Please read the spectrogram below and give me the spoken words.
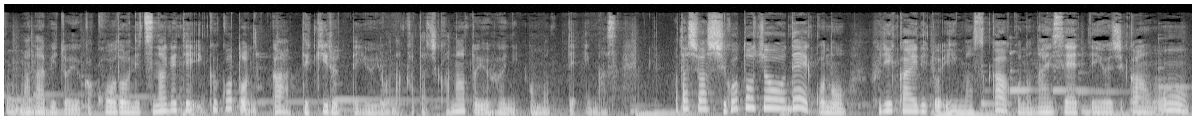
こう学びというか行動につなげていくことができるっていうような形かなというふうに思っています。私は仕事上でこの振り返りといいますかこの内省っていう時間を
